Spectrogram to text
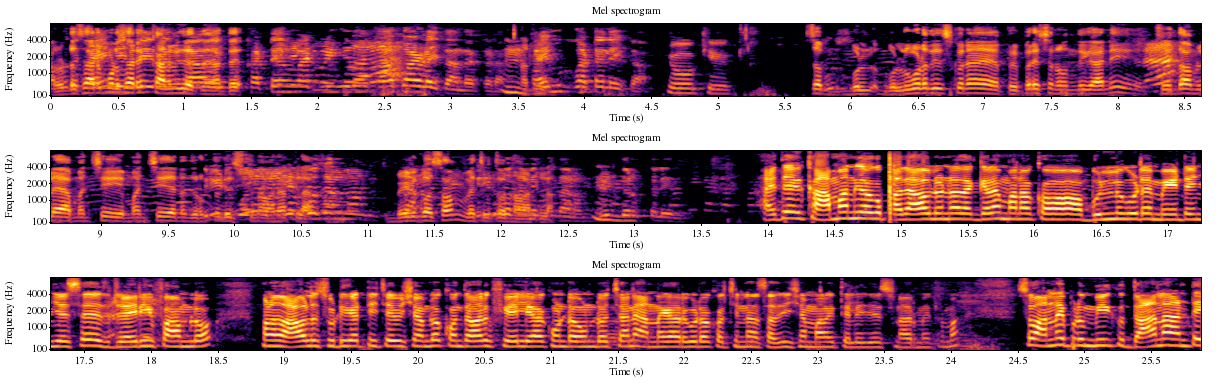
రెండోసారి మూడోసారి కన్విజ్ అవుతుంది అంతే. ఓకే. సో బుల్ బుల్ కూడా తీసుకునే ప్రిపరేషన్ ఉంది కానీ చూద్దాంలే మంచి మంచి ఏదైనా దొరుకుతుంది తీసుకుందాం అని అట్లా. బ్రీడ్ కోసం వెతుకుతున్నాం అట్లా. అయితే కామన్గా ఒక పది ఆవులు ఉన్న దగ్గర మన ఒక బుల్ను కూడా మెయింటైన్ చేస్తే డైరీ ఫామ్లో మనం ఆవులు సుడి కట్టించే విషయంలో కొంతవరకు ఫెయిల్ కాకుండా ఉండొచ్చు అని అన్నగారు కూడా ఒక చిన్న సజెషన్ మనకు తెలియజేస్తున్నారు మిత్రమా. సో అన్న ఇప్పుడు మీకు దానా అంటే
